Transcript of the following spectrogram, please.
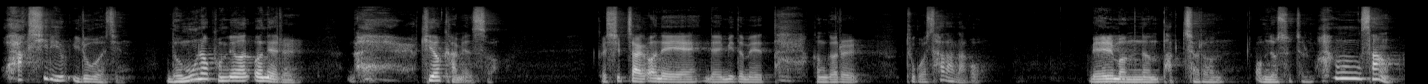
확실히 이루어진 너무나 분명한 은혜를 늘 기억하면서 그 십자가 은혜에 내 믿음에 다 근거를 두고 살아라고 매일 먹는 밥처럼 음료수처럼 항상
